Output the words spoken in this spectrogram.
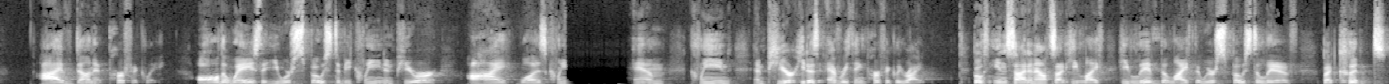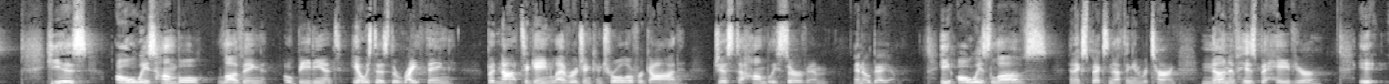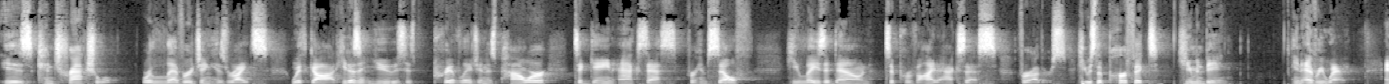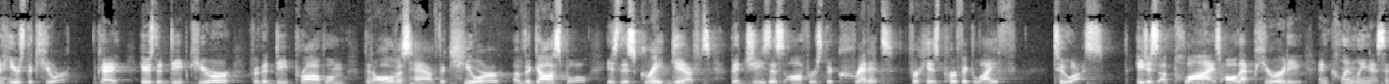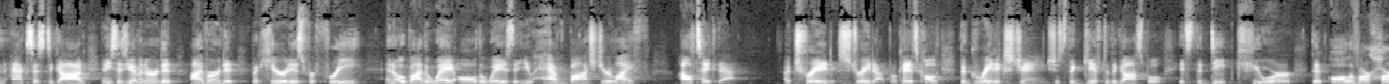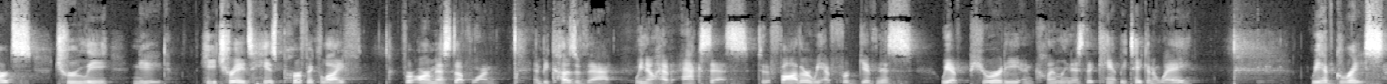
I've done it perfectly. All the ways that you were supposed to be clean and pure, I was clean, am clean and pure. He does everything perfectly right, both inside and outside. He, life, he lived the life that we were supposed to live, but couldn't. He is always humble, loving, obedient. He always does the right thing, but not to gain leverage and control over God, just to humbly serve Him and obey Him. He always loves and expects nothing in return. None of his behavior is contractual or leveraging his rights with God. He doesn't use his privilege and his power to gain access for himself. He lays it down to provide access for others. He was the perfect human being in every way. And here's the cure, okay? Here's the deep cure for the deep problem that all of us have. The cure of the gospel is this great gift that Jesus offers the credit for his perfect life to us. He just applies all that purity and cleanliness and access to God. And he says, You haven't earned it, I've earned it, but here it is for free. And oh, by the way, all the ways that you have botched your life, I'll take that a trade straight up. Okay, it's called the great exchange. It's the gift of the gospel, it's the deep cure that all of our hearts truly need. He trades his perfect life for our messed up one. And because of that, we now have access to the Father, we have forgiveness, we have purity and cleanliness that can't be taken away. We have grace.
